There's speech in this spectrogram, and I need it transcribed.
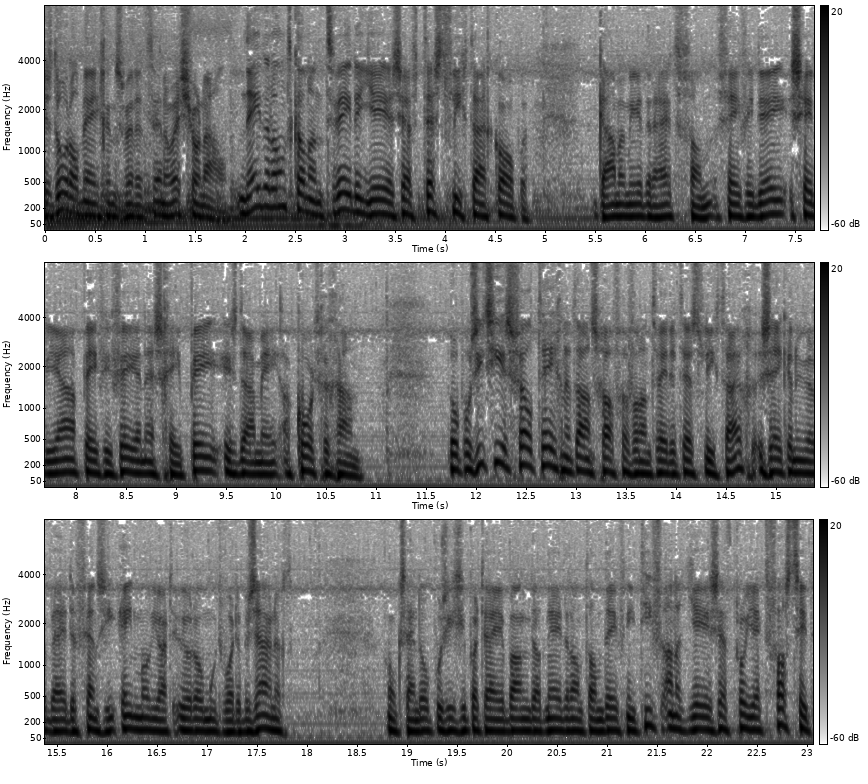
is door Almegens met het NOS-journaal. Nederland kan een tweede JSF-testvliegtuig kopen. De Kamermeerderheid van VVD, CDA, PVV en SGP is daarmee akkoord gegaan. De oppositie is fel tegen het aanschaffen van een tweede testvliegtuig... zeker nu er bij Defensie 1 miljard euro moet worden bezuinigd. Ook zijn de oppositiepartijen bang dat Nederland dan definitief aan het JSF-project vastzit...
